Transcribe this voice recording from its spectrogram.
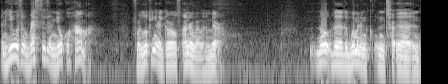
And he was arrested in Yokohama for looking at a girl's underwear with a mirror. No, the, the woman in, in, uh, in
